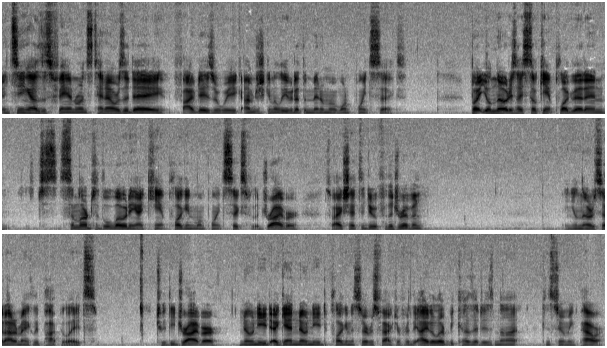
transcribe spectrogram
And seeing how this fan runs 10 hours a day, five days a week, I'm just going to leave it at the minimum of 1.6. But you'll notice I still can't plug that in. Just similar to the loading, I can't plug in 1.6 for the driver, so I actually have to do it for the driven. And you'll notice it automatically populates to the driver. No need, again, no need to plug in a service factor for the idler because it is not consuming power.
